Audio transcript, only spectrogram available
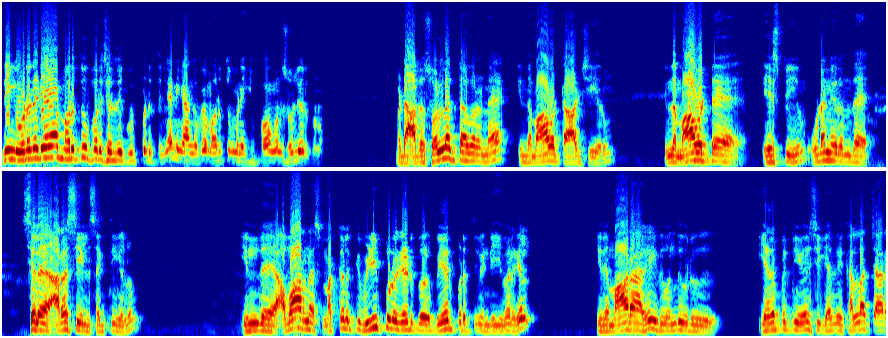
நீங்கள் உடனடியாக மருத்துவ பரிசோதனைக்கு உட்படுத்துங்க. நீங்கள் அங்கே போய் மருத்துவமனைக்கு போங்கன்னு சொல்லியிருக்கணும். பட் அதை சொல்ல தவறுன இந்த மாவட்ட ஆட்சியரும் இந்த மாவட்ட எஸ்பியும் உடனிருந்த சில அரசியல் சக்திகளும் இந்த அவேர்னஸ் மக்களுக்கு விழிப்புணர்வு ஏற்படுத்த வேண்டிய இவர்கள் இது மாறாக இது வந்து ஒரு எதை பற்றியும் யோசிக்காது கள்ளாச்சார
